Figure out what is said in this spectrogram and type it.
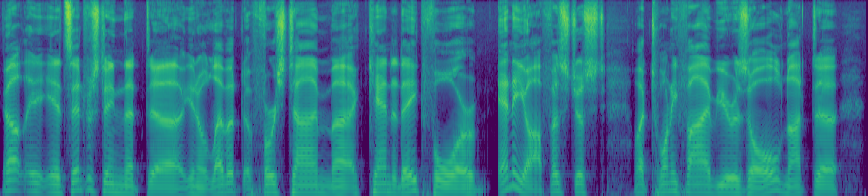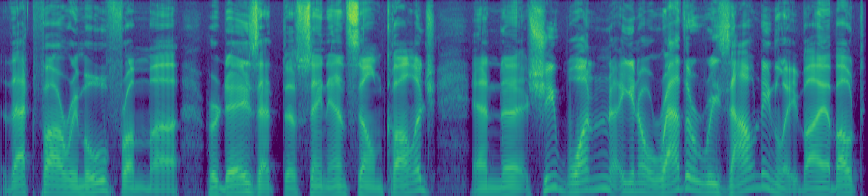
Well, it's interesting that uh, you know Leavitt, a first-time uh, candidate for any office, just what 25 years old, not uh, that far removed from uh, her days at uh, St. Anselm College, and uh, she won, you know, rather resoundingly by about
